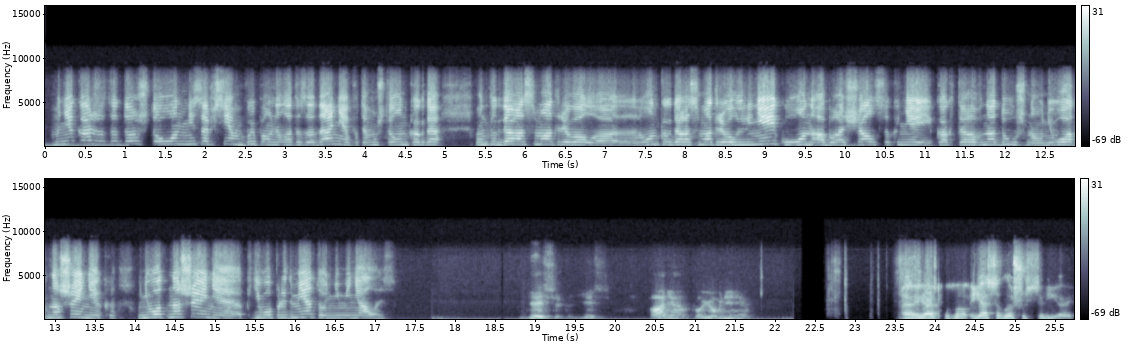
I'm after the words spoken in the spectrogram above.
Мне кажется, то, что он не совсем выполнил это задание, потому что он когда он когда рассматривал э, он когда рассматривал линейку, он обращался к ней как-то равнодушно. У него отношение к у него отношение к его предмету не менялось. Есть это, есть. Аня, твое мнение. Э, Я, я соглашусь с Ильей.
